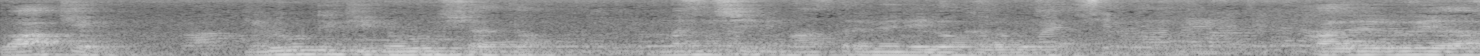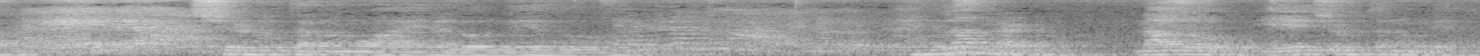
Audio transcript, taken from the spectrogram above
వాక్యం. నూటికి నూరు శాతం మంచిని మాత్రమే నీలో కలుగు హల్లెలూయా చెడుతనము ఆయనలో లేదు. ఎలా అన్నాడు నాలో ఏ చెడుతనం లేదు.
